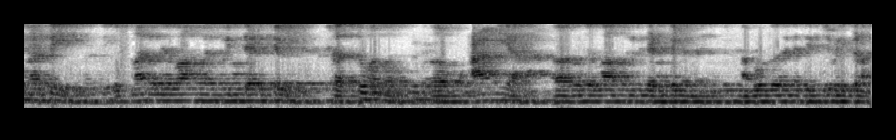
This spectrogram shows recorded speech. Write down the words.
ഉണർത്തി ഉസ്മാൻ റളിയല്ലാഹുവിന്റെ അടുക്കൽ കത്ത് വന്നു. ആമിയ മുആവിയ അടുക്കൽ നിന്ന് അബൂദറിനെ തിരിച്ചു വിളിക്കണം.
